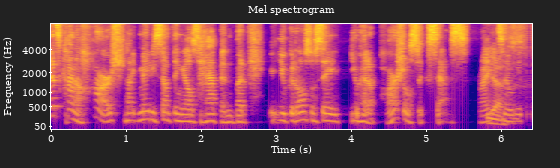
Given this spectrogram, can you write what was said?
that's kind of harsh. Like maybe something else happened, but you could also say you had a partial success, right? Yes. So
